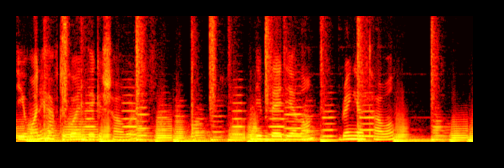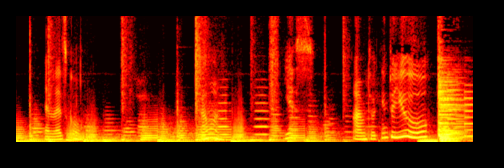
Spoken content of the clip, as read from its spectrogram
Do you want to have to go and take a shower? Leave Daddy alone, bring your towel, and let's go. Come on. Yes, I'm talking to you.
